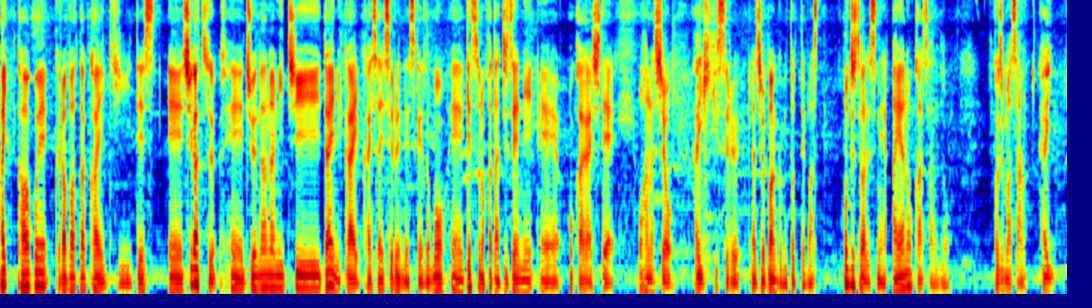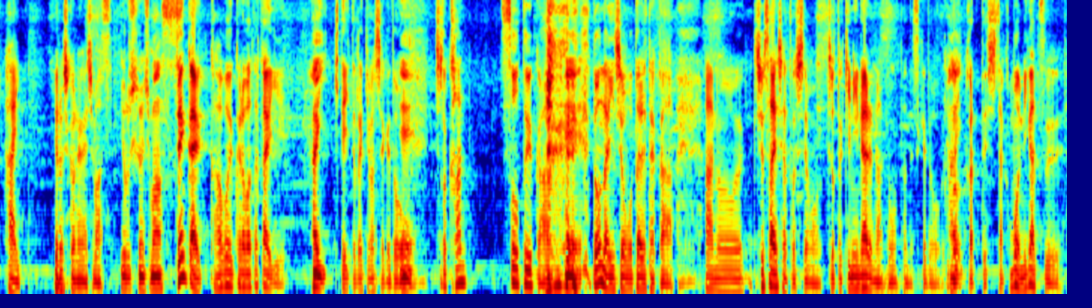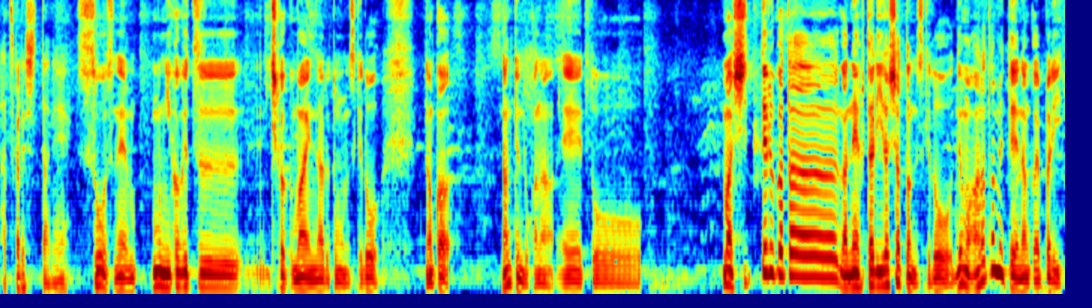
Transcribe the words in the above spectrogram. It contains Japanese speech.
はい、川越倉端会議です。えー4月、えー17日第2回開催するんですけれども、えーゲストの方事前に、えーお伺いしてお話をおはい聞きするラジオ番組撮ってます。本日はですね、綾野川さんの小島さん、はい、はい、よろしくお願いします。よろしくお願いします。前回川越倉端会議はい、来ていただきましたけど、ええちょっと感想というか、ええ どんな印象を持たれたかあの主催者としてもちょっと気になるなと思ったんですけど、はいいかがでしたか？もう2月20日でしたね。そうですね。もう2ヶ月近く前になると思うんですけど、なんかなんていうのかな、えっ、と。まあ知ってる方がね2人いらっしゃったんですけどでも改めてなんかやっぱり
